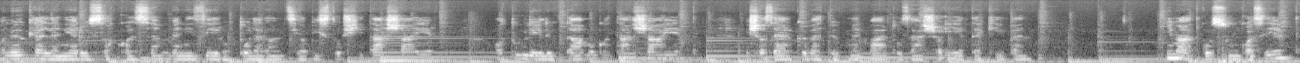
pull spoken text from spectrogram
a nők elleni erőszakkal szembeni zéró tolerancia biztosításáért, a túlélők támogatásáért és az elkövetők megváltozása érdekében. Imádkozzunk azért,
